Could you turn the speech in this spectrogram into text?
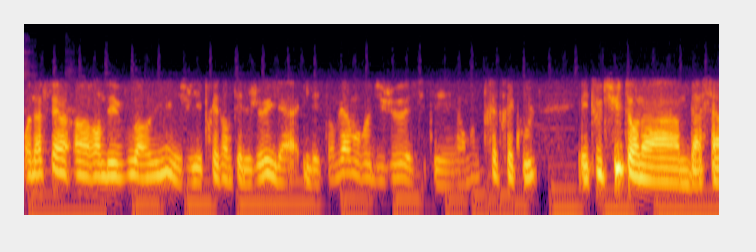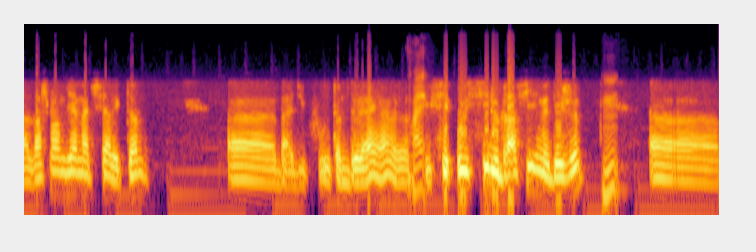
on a fait un, rendez-vous en ligne, je lui ai présenté le jeu, il, a, il est tombé amoureux du jeu et c'était vraiment très très cool. Et tout de suite, on a, bah, ça a vachement bien matché avec Tom. Euh, bah, du coup, Tom Delay, hein, qui fait aussi le graphisme des jeux. Mm. Euh,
